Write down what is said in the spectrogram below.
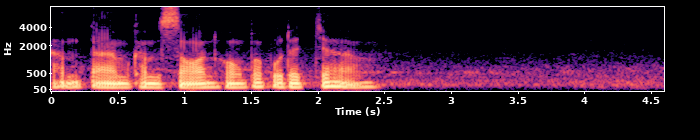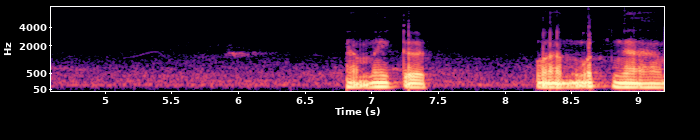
ทำตามคำสอนของพระพุทธเจ้าทำให้เกิด ความงดงาม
